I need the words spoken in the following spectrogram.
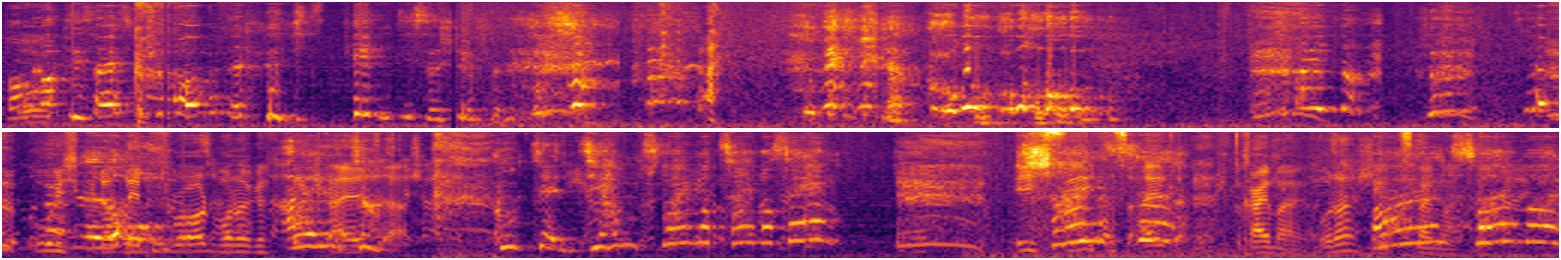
Warum macht die Salzbeschwörung denn nichts gegen diese Schiffe? Alter! Oh, ich glaube, den Front wurde gefickt, Alter. Alter. Guck dir, die haben zweimal Cyber Sam! Ich sehe das, Scheiße. Alter. Dreimal, oder? Nee, Alter, zweimal.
